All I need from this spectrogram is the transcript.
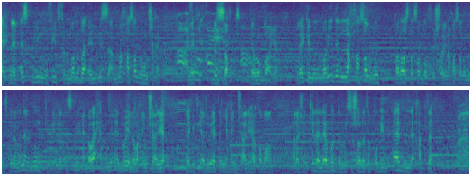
إحنا الأسبرين مفيد في المرضى اللي لسه ما حصل لهمش حاجة آه a لكن. بالظبط آه. كوقايه لكن المريض اللي حصل له خلاص تصلب في الشرايين وحصل له مشكلة من الممكن إن الأسبرين هيبقى واحد من الأدوية اللي هو هيمشي عليها. لكن في أدوية تانية هيمشي عليها طبعا. علشان كده لابد من استشارة الطبيب قبل حتى ما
